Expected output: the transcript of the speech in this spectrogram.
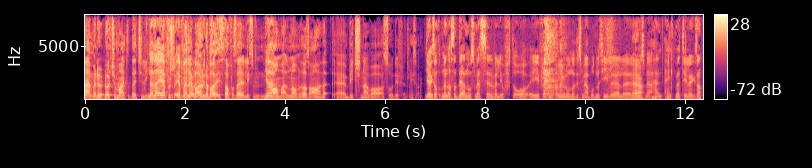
Nei, men du, du har ikke ment at jeg ikke likte Nei, nei, jeg forstår- jeg Men det forstår er bare, det, det er bare i stedet for å si liksom Ja. dame eller navn, det var sånn ah, det, uh, bitchen her var so different, liksom. Ja, ikke sant? Men altså, det er noe som jeg ser veldig ofte òg, i eksempel noen av de som jeg har bodd med tidligere, eller Ja. noen som jeg har hengt med tidligere. ikke sant?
